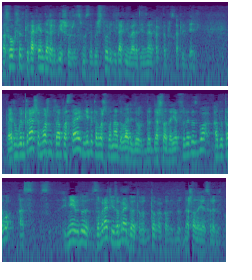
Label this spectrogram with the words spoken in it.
Поскольку все-таки так эндерах бишу уже, в смысле, большинство людей так не варят, не знаю, как это просто определять. Поэтому, говорит Раша, можно туда поставить не для того, чтобы она доварить, дошла до Яцуля Дезбо, а до того, а с, с, имея в виду, забрать ее и забрать до этого, до того, как дошла до Яцуля Дезбо.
